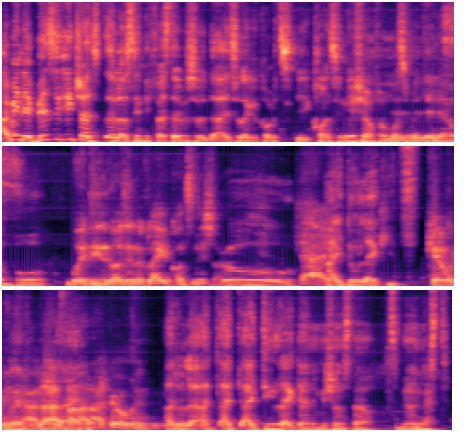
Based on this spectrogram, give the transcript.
I mean, they basically tried to tell us in the first episode that it's like a, con- a continuation from Yes, Ultimate yes. Alien, but But it doesn't look like a continuation. bro, Yeah, I don't like it. Kelvin, I don't understand that Kelvin. I don't like. I, I, I didn't like the animation style, to be honest.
